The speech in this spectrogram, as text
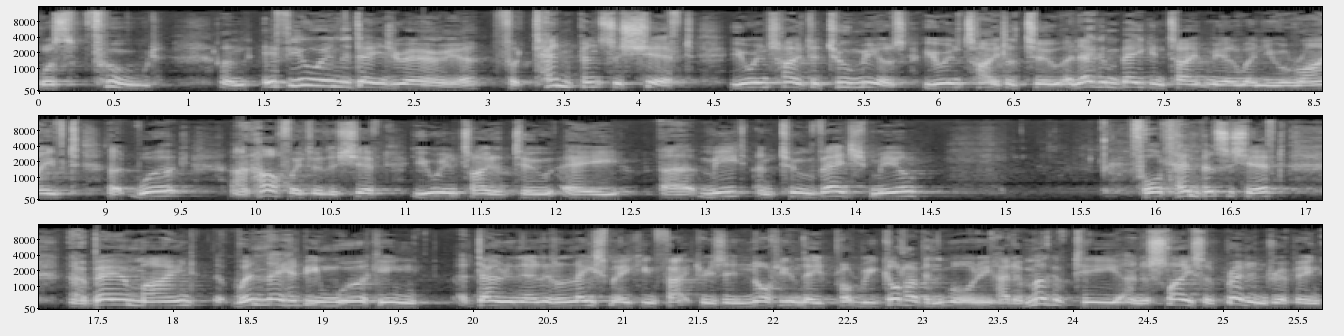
was food. And if you were in the danger area, for 10 pence a shift, you were entitled to two meals. You were entitled to an egg and bacon type meal when you arrived at work, and halfway through the shift, you were entitled to a uh, meat and two veg meal for 10 pence a shift. Now, bear in mind that when they had been working down in their little lace making factories in Nottingham, they'd probably got up in the morning, had a mug of tea and a slice of bread and dripping,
